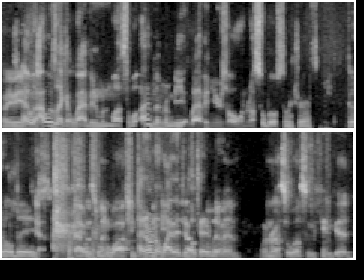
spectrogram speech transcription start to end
Maybe, I, uh, I was like 11 when Russell. I remember me 11 years old when Russell Wilson was drafted. Good old days. Yeah. that was when Washington. I don't know why became that just held to came live in, when Russell Wilson became good.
